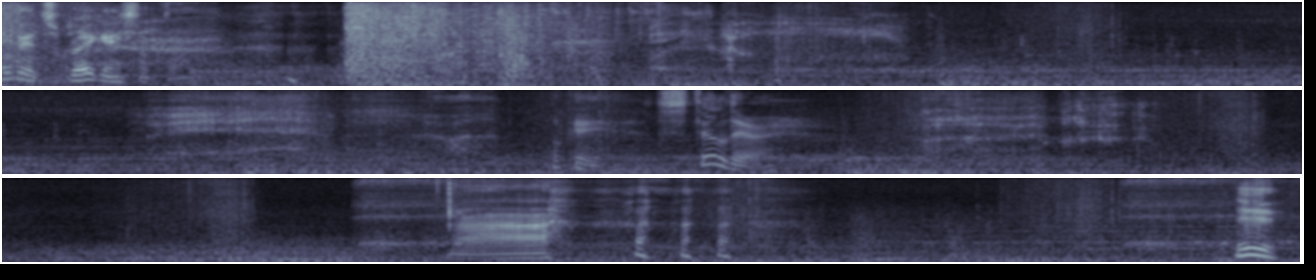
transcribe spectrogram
Okay, it's breaking something. okay, it's still there. Ah. Ew.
